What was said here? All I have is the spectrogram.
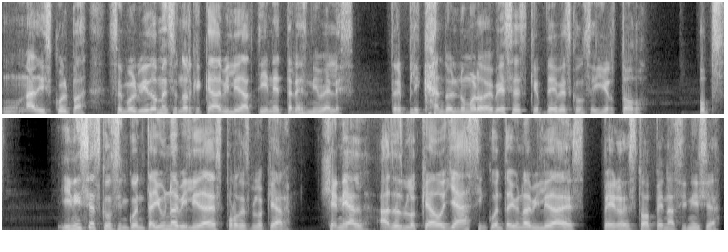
una disculpa, se me olvidó mencionar que cada habilidad tiene 3 niveles triplicando el número de veces que debes conseguir todo. Ups. Inicias con 51 habilidades por desbloquear. Genial, has desbloqueado ya 51 habilidades, pero esto apenas inicia.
